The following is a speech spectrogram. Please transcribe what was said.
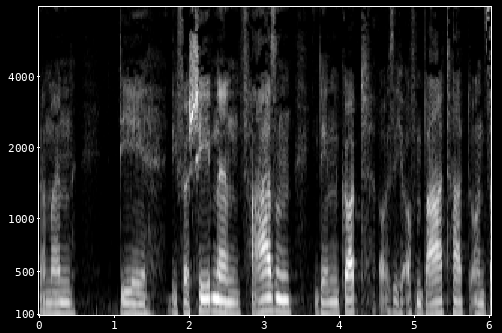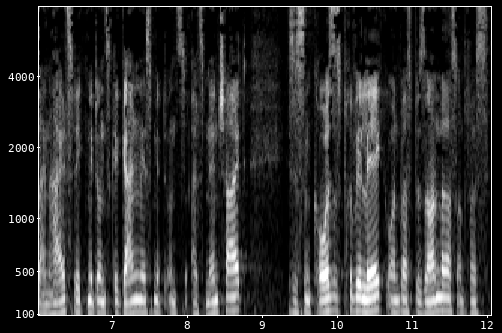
wenn man die, die verschiedenen Phasen, in denen Gott sich offenbart hat und seinen Heilsweg mit uns gegangen ist, mit uns als Menschheit. Es ist ein großes Privileg und was Besonderes und was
